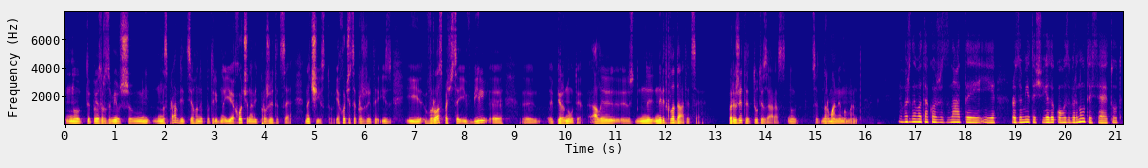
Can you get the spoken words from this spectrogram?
ну, типу, я зрозумів, що мені насправді цього не потрібно. І я хочу навіть прожити це на чисто. Я хочу це прожити і, і в розпач це, і в біль е, е, пірнути, але е, не, не відкладати це. Пережити тут і зараз. Ну, це нормальний момент. Важливо також знати і розуміти, що є до кого звернутися. І тут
